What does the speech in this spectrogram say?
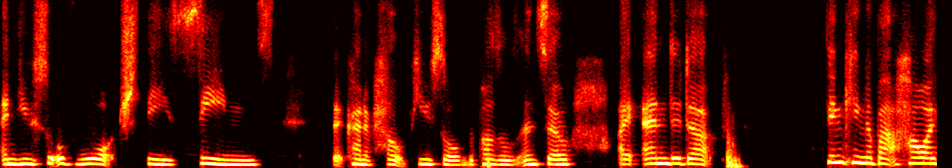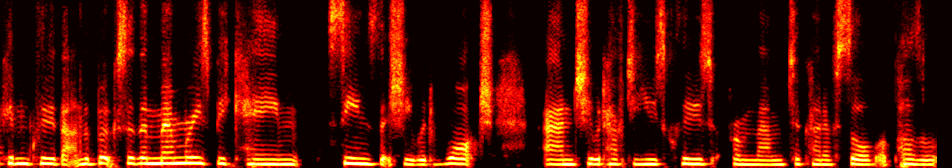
and you sort of watch these scenes that kind of help you solve the puzzles and so i ended up thinking about how i could include that in the book so the memories became scenes that she would watch and she would have to use clues from them to kind of solve a puzzle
